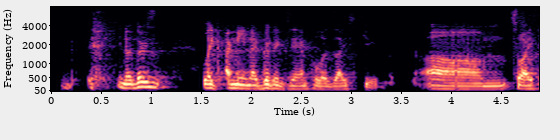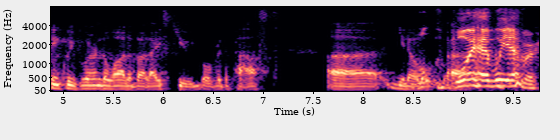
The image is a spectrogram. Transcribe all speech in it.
you know, there's like I mean, a good example is Ice Cube. Um, so I think we've learned a lot about Ice Cube over the past, uh, you know, uh, boy have we ever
